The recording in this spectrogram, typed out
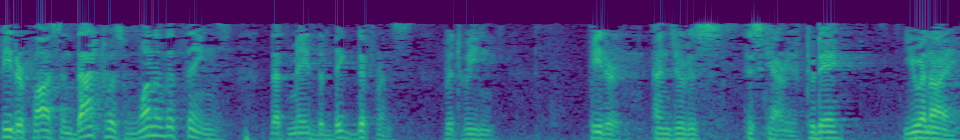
Peter passed, and that was one of the things that made the big difference between Peter and Judas Iscariot. Today, you and I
